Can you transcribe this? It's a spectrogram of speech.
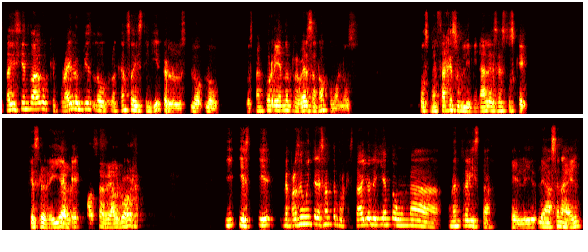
está diciendo algo que por ahí lo, lo, lo alcanza a distinguir, pero lo, lo, lo lo están corriendo en reversa, ¿no? Como los, los mensajes subliminales estos que, que se creía que... Cosa de algo. Y, y, y, me parece muy interesante porque estaba yo leyendo una, una entrevista que le, le, hacen a él,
